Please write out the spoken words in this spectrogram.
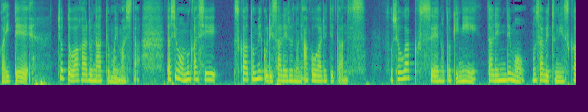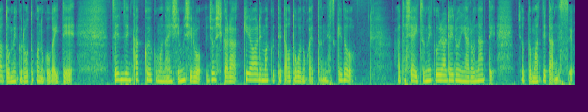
がいて、ちょっとわかるなって思いました。私も昔スカートめくりされるのに憧れてたんです。小学生の時に誰にでも無差別にスカートをめくる男の子がいて、全然かっこよくもないし、むしろ女子から嫌われまくってた男の子やったんですけど、私はいつめくられるんやろうなって、ちょっと待ってたんですよ。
